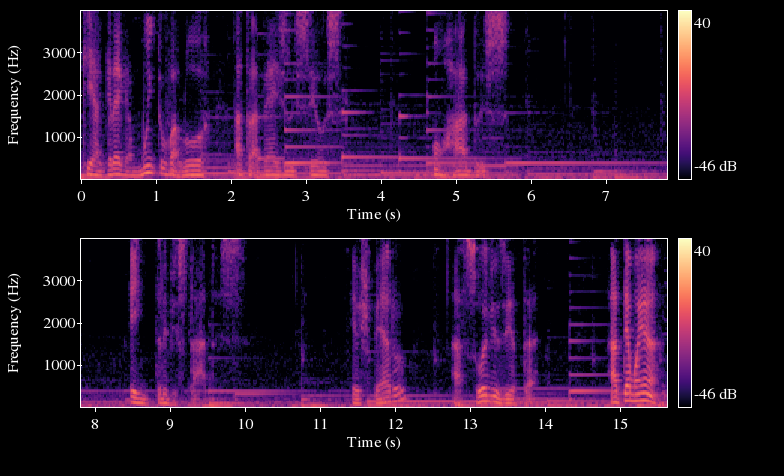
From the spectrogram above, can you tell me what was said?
que agrega muito valor através dos seus honrados entrevistados. Eu espero a sua visita. Até amanhã!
